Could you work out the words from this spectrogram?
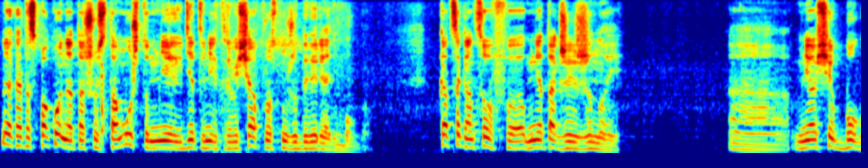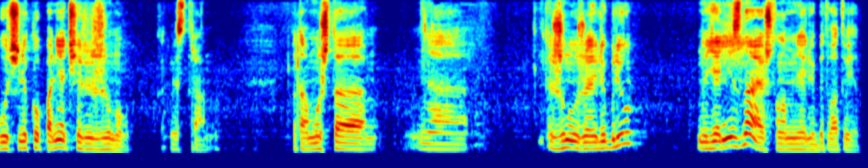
ну, я как-то спокойно отношусь к тому, что мне где-то в некоторых вещах просто нужно доверять Богу. В конце концов, э, мне также и с женой. Э, мне вообще Бога очень легко понять через жену, как ни странно. Потому что э, жену уже я люблю, но я не знаю, что она меня любит в ответ.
